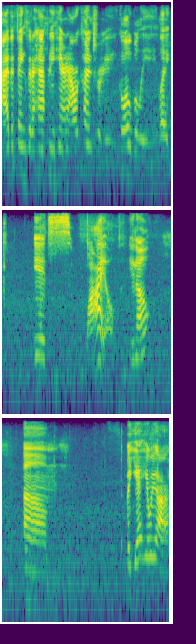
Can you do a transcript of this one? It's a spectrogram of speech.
either things that are happening here in our country globally. Like it's wild you know? Um but yet here we are.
